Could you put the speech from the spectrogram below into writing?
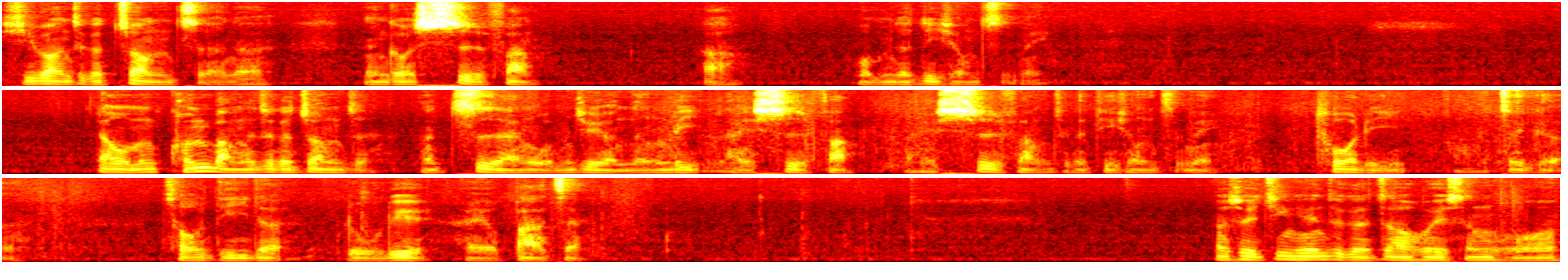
希望这个壮者呢能够释放啊我们的弟兄姊妹。那我们捆绑了这个壮者，那自然我们就有能力来释放，来释放这个弟兄姊妹，脱离这个仇敌的掳掠还有霸占。那所以今天这个教会生活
